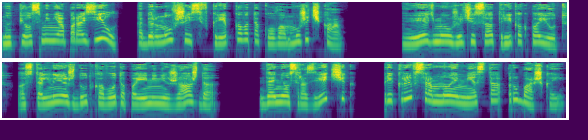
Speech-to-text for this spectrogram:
но пес меня поразил, обернувшись в крепкого такого мужичка. «Ведьмы уже часа три как поют, остальные ждут кого-то по имени Жажда», донес разведчик, прикрыв срамное место рубашкой.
